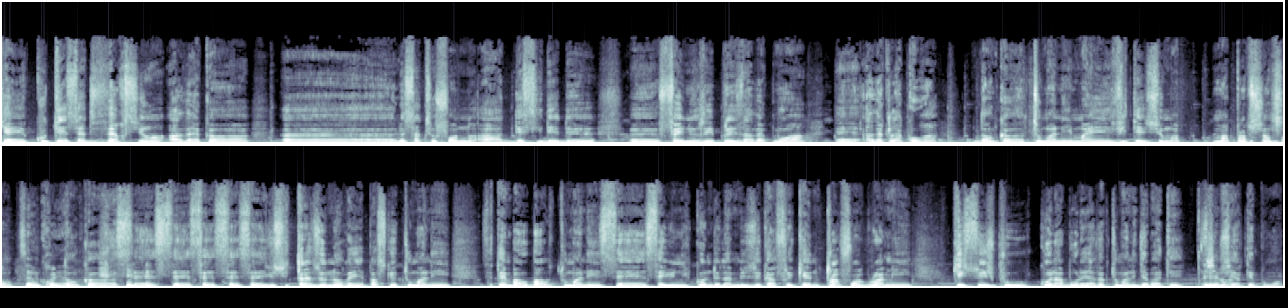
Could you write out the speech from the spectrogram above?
qui a écouté cette version avec le saxophone, a décidé de faire une reprise avec moi, avec la Cora. Donc Toumani m'a invité sur ma ma propre chanson. C'est incroyable. Donc, euh, c'est, c'est, c'est, je suis très honoré parce que Toumani, c'est un baobab. Toumani, c'est une icône de la musique africaine, trois fois Grammy. Qui suis-je pour collaborer avec Toumani Diabaté? C'est une fierté pour moi.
